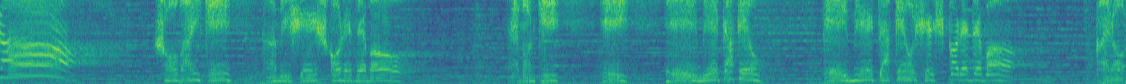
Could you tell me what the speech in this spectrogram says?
না। সবাইকে আমি শেষ করে দেব। এমনকি এই এই মেয়েটাকেও এই মেয়েটাকেও শেষ করে দেব। কারণ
